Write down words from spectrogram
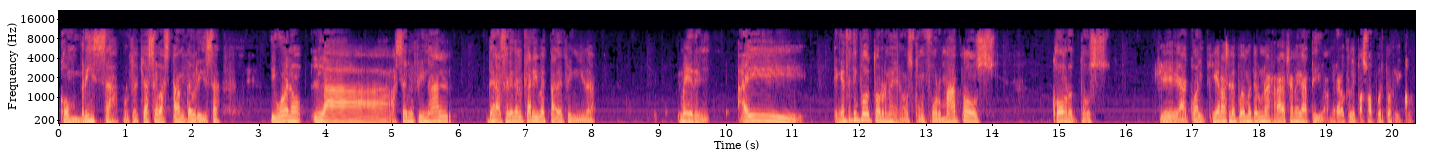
con brisa, porque aquí hace bastante brisa. Y bueno, la semifinal de la Serie del Caribe está definida. Miren, hay en este tipo de torneos con formatos cortos que a cualquiera se le puede meter una racha negativa. Mira lo que le pasó a Puerto Rico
